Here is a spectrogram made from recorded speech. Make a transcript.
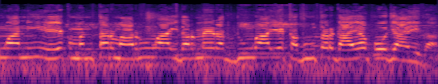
नहीं एक मंत्र मारूँगा इधर में रख दूँगा ये कबूतर गायब हो जाएगा।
